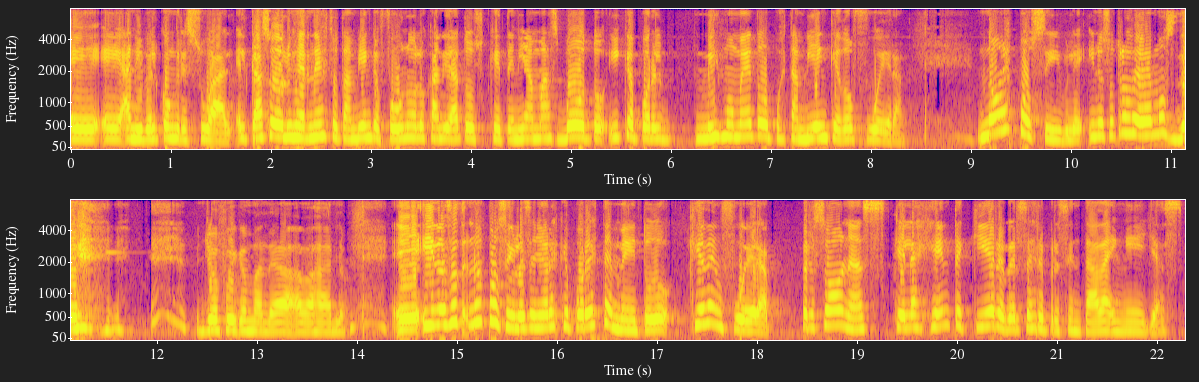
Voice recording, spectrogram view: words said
Eh, a nivel congresual. El caso de Luis Ernesto también, que fue uno de los candidatos que tenía más votos y que por el mismo método pues también quedó fuera. No es posible y nosotros debemos de... Yo fui que mandé a, bajarlo. Eh, y nosotros, no es posible, señores, que por este método queden fuera personas que la gente quiere verse representada en ellas.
